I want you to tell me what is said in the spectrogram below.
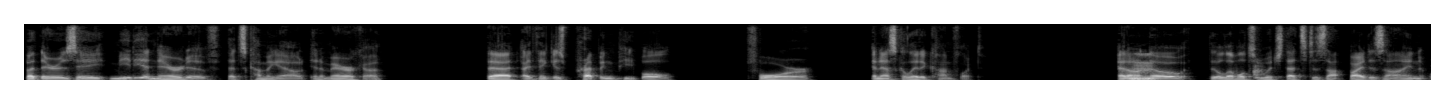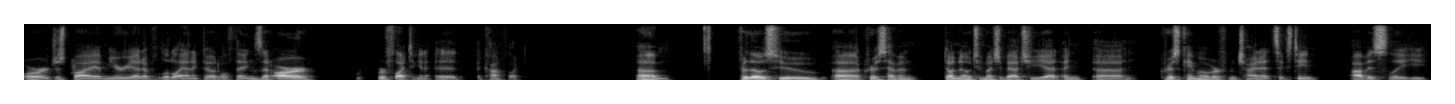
But there is a media narrative that's coming out in America that I think is prepping people for an escalated conflict. I don't mm. know the level to which that's desi- by design or just by a myriad of little anecdotal things that are reflecting a, a conflict. Um, for those who, uh, Chris, haven't don't know too much about you yet, I, uh, Chris came over from China at 16 obviously he,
